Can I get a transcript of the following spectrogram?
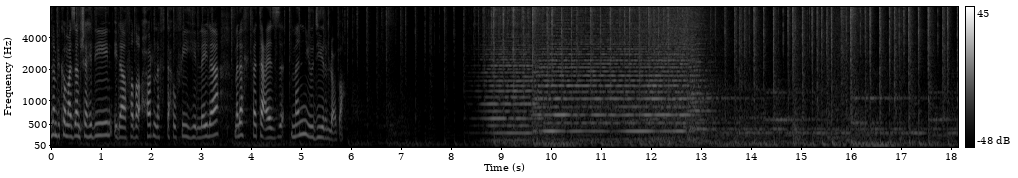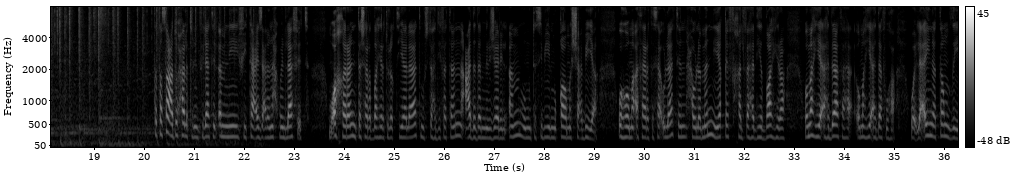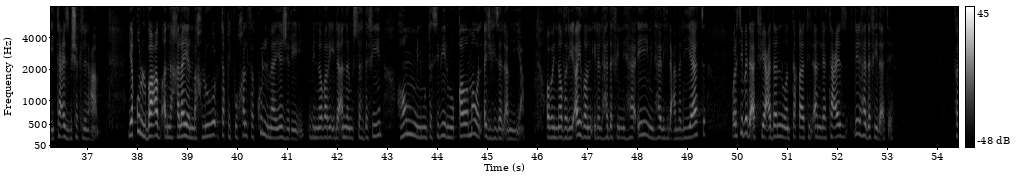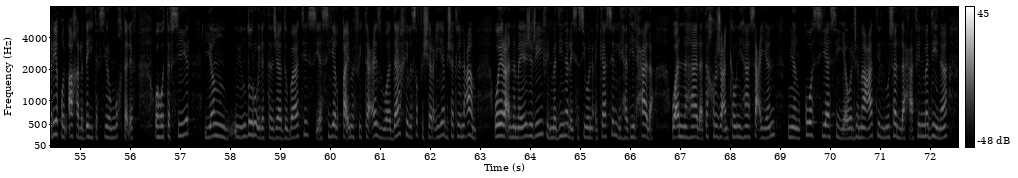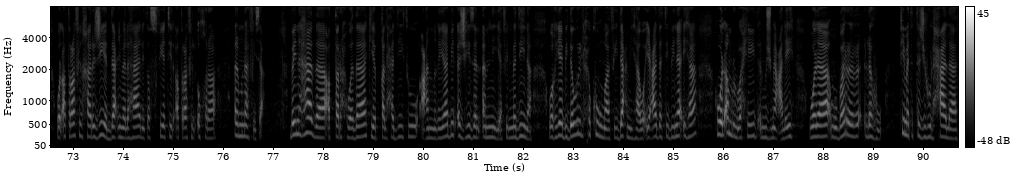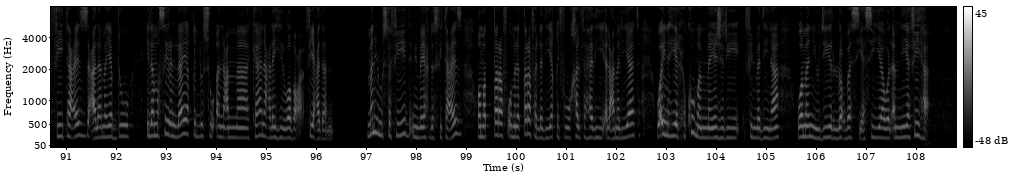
أهلا بكم أعزائي المشاهدين. إلى فضاء حر نفتح فيه الليلة ملف تعز من يدير اللعبة. تتصاعد حالة الانفلات الأمني في تعز على نحو لافت. مؤخرا انتشرت ظاهرة الاغتيالات مستهدفة عددا من رجال الأمن ومنتسبي المقاومة الشعبية. وهو ما أثار تساؤلات حول من يقف خلف هذه الظاهرة وما هي أهدافها وما هي أهدافها وإلى أين تمضي تعز بشكل عام. يقول البعض أن خلايا المخلوع تقف خلف كل ما يجري بالنظر إلى أن المستهدفين هم من منتسبي المقاومة والأجهزة الأمنية. وبالنظر أيضا إلى الهدف النهائي من هذه العمليات والتي بدأت في عدن وانتقلت الآن إلى تعز للهدف ذاته. فريق آخر لديه تفسير مختلف وهو التفسير ينظر إلى التجاذبات السياسية القائمة في تعز وداخل صف الشرعية بشكل عام ويرى أن ما يجري في المدينة ليس سوى انعكاس لهذه الحالة وأنها لا تخرج عن كونها سعيا من القوى السياسية والجماعات المسلحة في المدينة والأطراف الخارجية الداعمة لها لتصفية الأطراف الأخرى المنافسة. بين هذا الطرح وذاك يبقى الحديث عن غياب الأجهزة الأمنية في المدينة وغياب دور الحكومة في دعمها وإعادة بنائها هو الأمر الوحيد المجمع عليه ولا مبرر له. فيما تتجه الحالة في تعز على ما يبدو إلى مصير لا يقل سوءا عما كان عليه الوضع في عدن. من المستفيد مما يحدث في تعز وما الطرف ومن الطرف الذي يقف خلف هذه العمليات؟ وأين هي الحكومة مما يجري في المدينة؟ ومن يدير اللعبة السياسية والأمنية فيها؟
